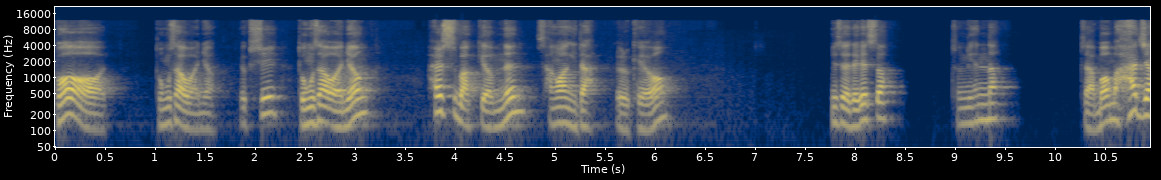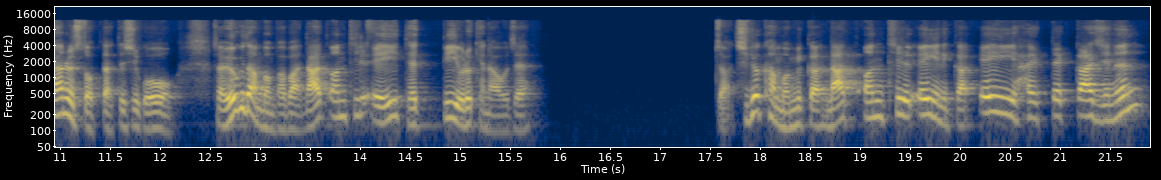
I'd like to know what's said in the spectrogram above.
but 동사 원형. 역시 동사 원형 할 수밖에 없는 상황이다. 이렇게요. 있어야 되겠어? 정리했나? 자, 뭐뭐 하지 않을 수 없다 뜻이고 자, 여기도 한번 봐봐. not until A, that B 이렇게 나오제. 자, 직역한 뭡니까? not until A니까 A 할 때까지는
